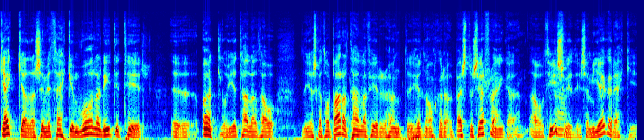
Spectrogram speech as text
gegjaða sem við þekkjum vola lítið til öll og ég tala þá ég skal þá bara tala fyrir hönd hérna, okkar bestu sérfræðinga á þýsviði sem ég er ekki.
